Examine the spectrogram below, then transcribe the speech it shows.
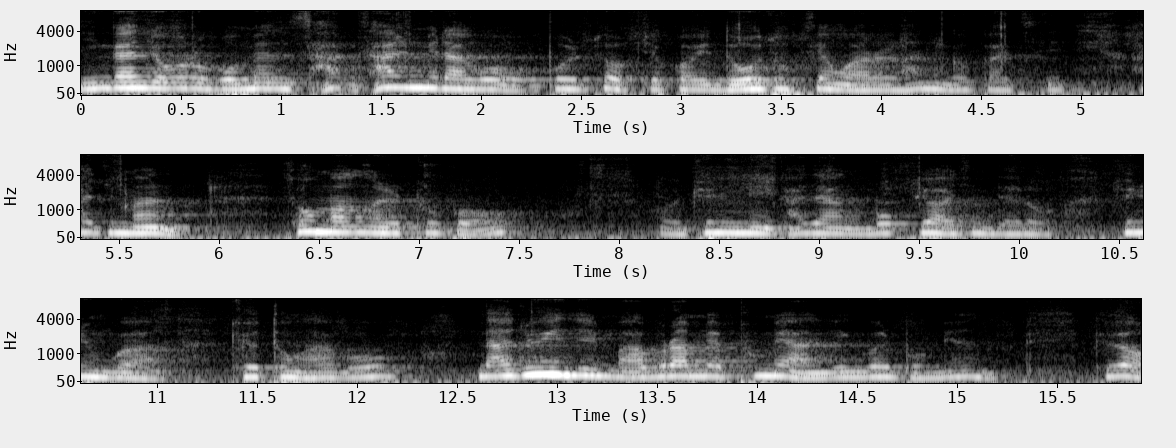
인간적으로 보면 사, 삶이라고 볼 수 없죠. 거의 노숙 생활을 하는 것 같이. 하지만 소망을 두고 어, 주님이 가장 목표하신 대로 주님과 교통하고 나중에 이제 아브라함의 품에 안긴 걸 보면 그가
